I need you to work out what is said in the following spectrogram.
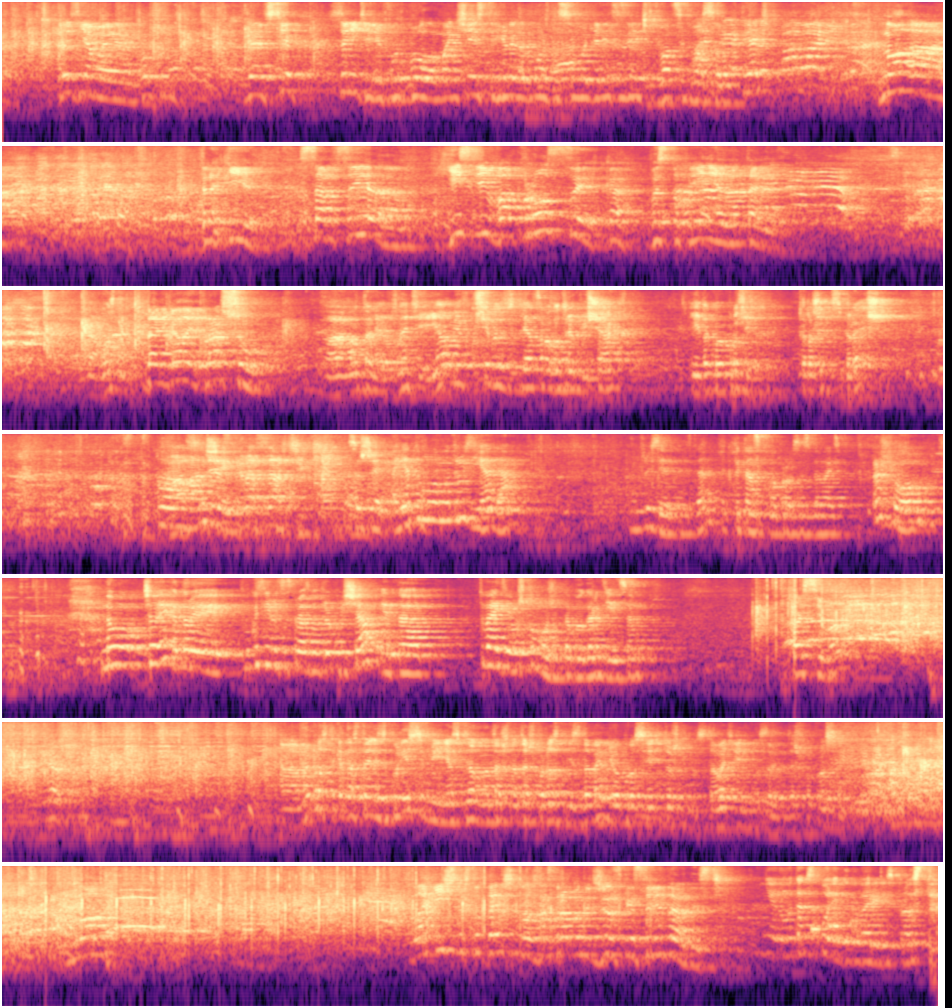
друзья мои. В общем, для всех ценителей футбола Манчестер Юнайтед можно сегодня лицезреть в 22.45. Но, а, дорогие самцы, а, есть ли вопросы к выступлению Натальи? Да, можно? Да, Николай, прошу. А, Наталья, вы знаете, я умею фокусировать взгляд сразу на трех вещах. И такой вопросик. Ты рожать не собираешь? А, слушай, красавчик. слушай, а я думала, мы друзья, да? Мы друзья, то есть, да? Капитанские вопросы задавать. Хорошо. Ну, человек, который фокусируется сразу на трех вещах, это твоя девушка может тобой гордиться. Спасибо. А, Мы просто когда стояли за кулисами, я сказал Наташе, Наташа, пожалуйста, не задавай мне вопросы, я тебе тоже не буду задавать, я не буду задавать Наташе вопросы. Но что дальше должна сработать женская солидарность. Не, ну мы так с Полей договорились просто.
